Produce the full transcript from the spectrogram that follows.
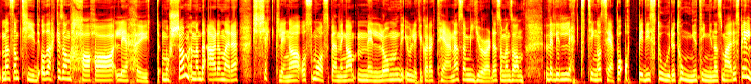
Men samtidig Og det er ikke sånn ha-ha, le høyt-morsom, men det er den derre kjeklinga og småspenninga mellom de ulike karakterene som gjør det som en sånn veldig lett ting å se på oppi de store, tunge tingene som er i spill.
